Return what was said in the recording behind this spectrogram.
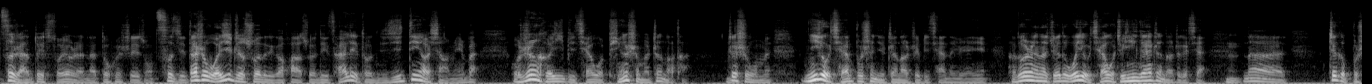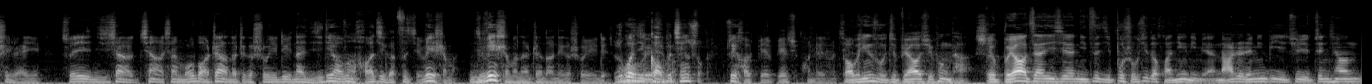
自然对所有人呢都会是一种刺激。但是我一直说的这个话，说理财里头你一定要想明白，我任何一笔钱我凭什么挣到它？这是我们，你有钱不是你挣到这笔钱的原因。很多人呢觉得我有钱我就应该挣到这个钱，那这个不是原因。所以你像像像某宝这样的这个收益率，那你一定要问好几个自己为什么？你为什么能挣到那个收益率？如果你搞不清楚，最好别别去碰这种钱。搞不清楚就不要去碰它，就不要在一些你自己不熟悉的环境里面拿着人民币去真枪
